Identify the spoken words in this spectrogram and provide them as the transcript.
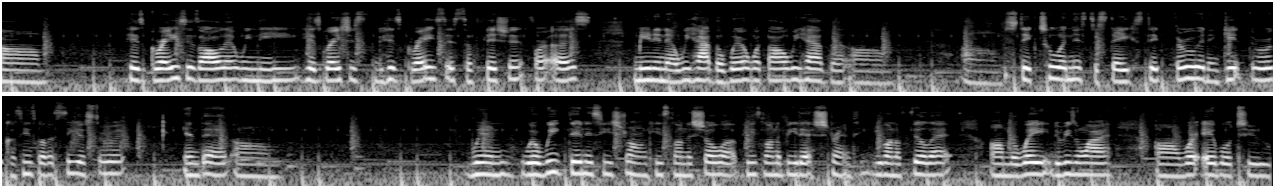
um his grace is all that we need. His grace is, his grace is sufficient for us meaning that we have the wherewithal we have the um, um, stick to itness to stay stick through it and get through it because he's going to see us through it. And that um when we're weak, then is He strong. He's going to show up. He's going to be that strength. You're going to feel that. Um, the way, the reason why um, we're able to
